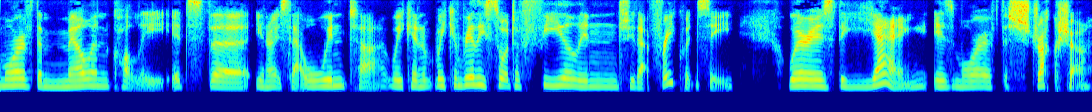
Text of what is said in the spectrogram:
more of the melancholy. It's the you know it's that winter. We can we can really sort of feel into that frequency. Whereas the yang is more of the structure.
